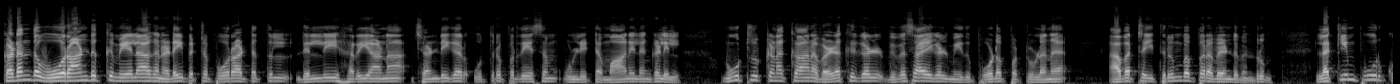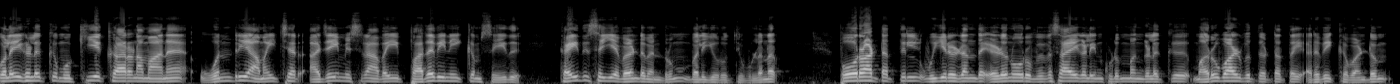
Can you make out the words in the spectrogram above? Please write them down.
கடந்த ஓராண்டுக்கு மேலாக நடைபெற்ற போராட்டத்தில் டெல்லி ஹரியானா சண்டிகர் உத்தரப்பிரதேசம் உள்ளிட்ட மாநிலங்களில் நூற்றுக்கணக்கான வழக்குகள் விவசாயிகள் மீது போடப்பட்டுள்ளன. அவற்றை திரும்பப் பெற வேண்டும் என்றும் லக்கிம்பூர் கொலைகளுக்கு முக்கிய காரணமான ஒன்றிய அமைச்சர் அஜய் மிஸ்ராவை பதவி நீக்கம் செய்து கைது செய்ய வேண்டும் என்றும் வலியுறுத்தியுள்ளனர். போராட்டத்தில் உயிரிழந்த எழுநூறு விவசாயிகளின் குடும்பங்களுக்கு மறுவாழ்வு திட்டத்தை அறிவிக்க வேண்டும்.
